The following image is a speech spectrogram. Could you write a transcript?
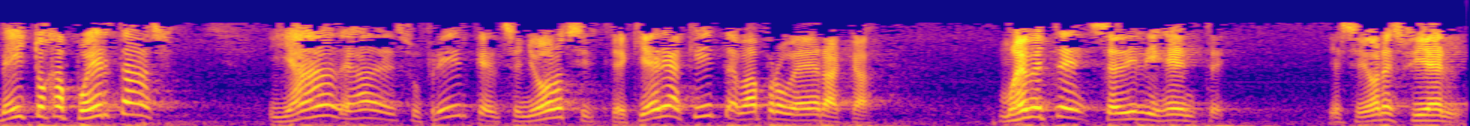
Ve y toca puertas. Y ya deja de sufrir, que el Señor, si te quiere aquí, te va a proveer acá. Muévete, sé diligente. Y el Señor es fiel.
